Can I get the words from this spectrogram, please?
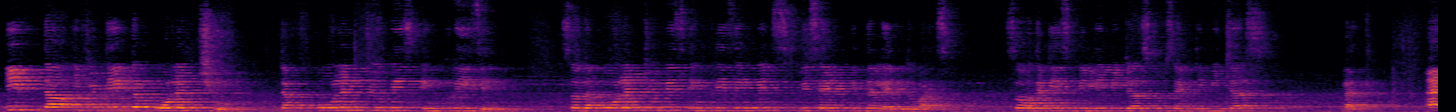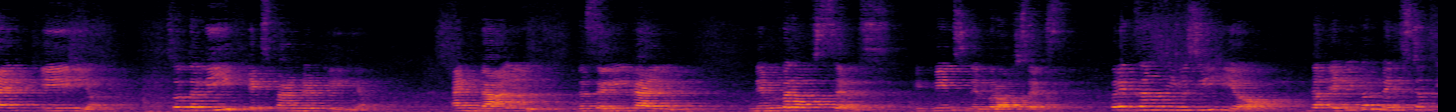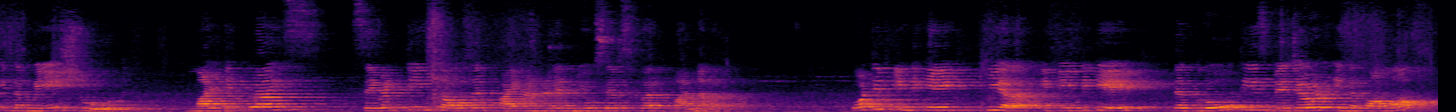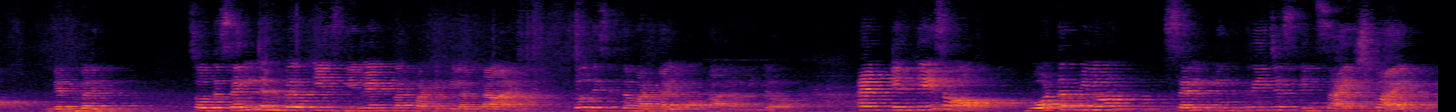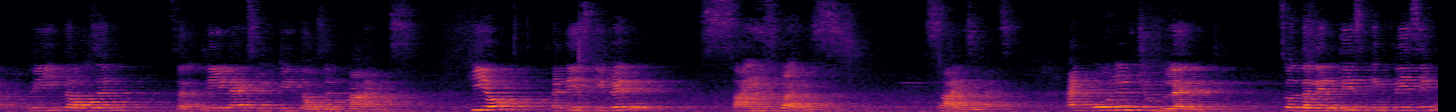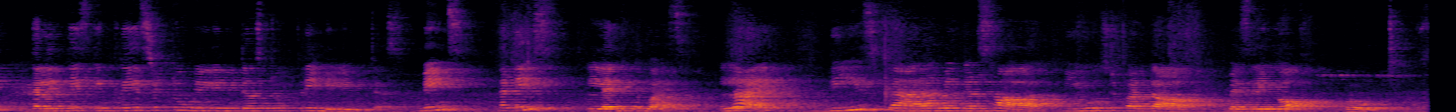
if the if you take the pollen tube, the pollen tube is increasing. So the pollen tube is increasing means we said in the lengthwise. So that is millimeters to centimeters like and area. So the leaf expanded area and value, the cell value, number of cells. It means number of cells. For example, you see here the apical meristem in the maize root multiplies 17,500 new cells per one hour. What it indicate here? It indicate the growth is measured in the form of numbering. So the cell number is given per particular time. So this is the one type of parameter. And in case of watermelon, cell increases in size by 3000, sorry, 3 lakhs 50,000 times. Here that is given size wise, size wise. And pollen tube length. So the length is increasing, the length is increased 2 millimeters to 3 millimeters. Means that is lengthwise. Like these parameters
